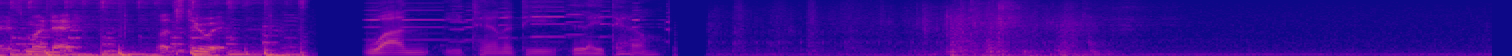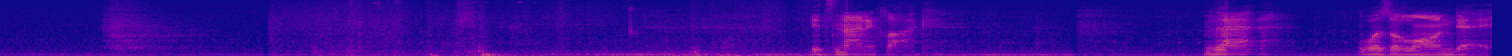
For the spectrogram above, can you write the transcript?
right, it's Monday. Let's do it. One eternity later. It's nine o'clock. That was a long day.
